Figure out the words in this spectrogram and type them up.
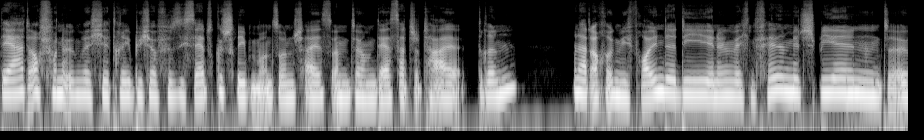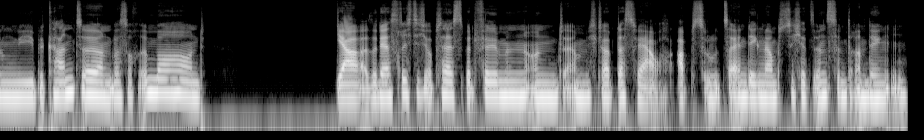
der hat auch schon irgendwelche Drehbücher für sich selbst geschrieben und so einen Scheiß. Und ähm, der ist da total drin. Und hat auch irgendwie Freunde, die in irgendwelchen Filmen mitspielen und irgendwie Bekannte und was auch immer. Und ja, also der ist richtig obsessed mit Filmen. Und ähm, ich glaube, das wäre auch absolut sein Ding. Da musste ich jetzt instant dran denken.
